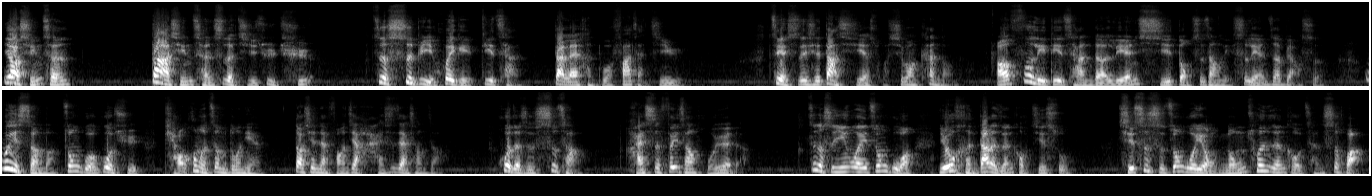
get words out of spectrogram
要形成。大型城市的集聚区，这势必会给地产带来很多发展机遇，这也是这些大企业所希望看到的。而富力地产的联席董事长李世连则表示：“为什么中国过去调控了这么多年，到现在房价还是在上涨，或者是市场还是非常活跃的？这个是因为中国有很大的人口基数，其次是中国有农村人口城市化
